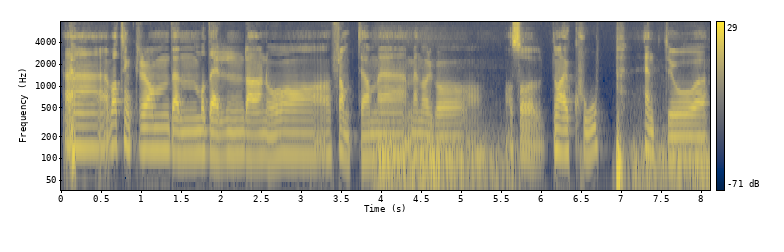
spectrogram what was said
Eh, hva tenker du om den modellen der nå, framtida med, med Norge og Altså, nå er jo Coop Henter jo eh,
